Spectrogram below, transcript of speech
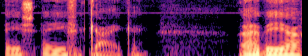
Eens even kijken. We hebben hier...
